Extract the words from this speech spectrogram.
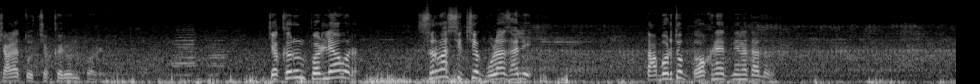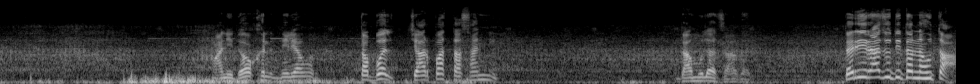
शाळा तो चक्कर येऊन पडला. चक्कर पडल्यावर सर्व शिक्षक गोळा झाले. ताबडतोब दवाखान्यात नेण्यात आलं. आणि दवाखान्यात नेल्यावर तब्बल चार पाच तासांनी दामूला जाग आली. तरी राजू तिथं नव्हता.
